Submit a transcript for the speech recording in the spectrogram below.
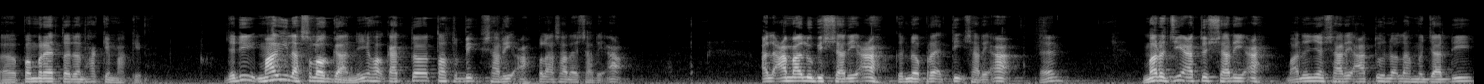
uh, pemerintah dan hakim-hakim jadi marilah slogan ni hak kata tatbik syariah pelaksanaan syariah al-amalu bis syariah kena praktik syariah eh? marji'atus syariah maknanya syariah tu naklah menjadi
